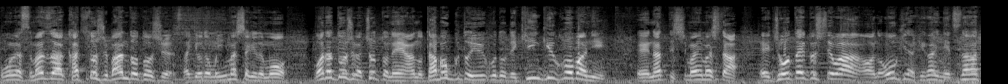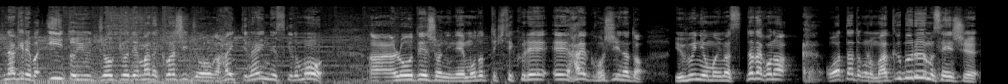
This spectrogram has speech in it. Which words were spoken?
思います。まずは勝ち投手坂東投手。先ほども言いましたけども和田投手がちょっとねあの打撲ということで緊急降板に、えーなってしまいました、えー状態としてはあの大きな怪我にね繋がってなければいいという状況でまだ詳しい情報が入ってないんですけどもあーローテーションにね、戻ってきてくれ、えー早く欲しいなというふうに思います。ただこの、終わった後このマクブルーム選手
